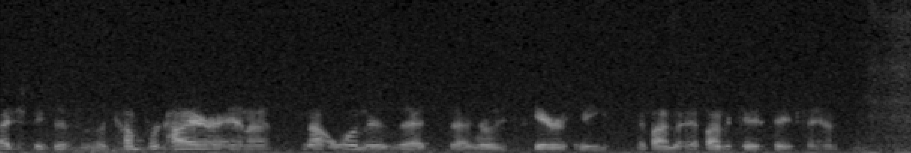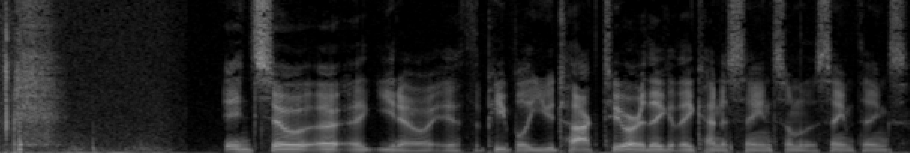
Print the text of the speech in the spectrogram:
I just think this is a comfort hire, and it's not one that, that, that really scares me if I'm if I'm a K State fan. And so, uh, uh, you know, if the people you talk to are they they kind of saying some of the same things?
